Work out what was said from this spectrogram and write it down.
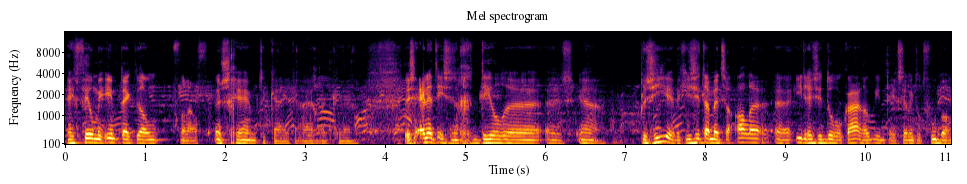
heeft veel meer impact dan vanaf een scherm te kijken eigenlijk. eh. Dus, en het is een gedeelde ja, plezier. Weet je. zit daar met z'n allen. iedereen zit door elkaar ook, in tegenstelling tot voetbal.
